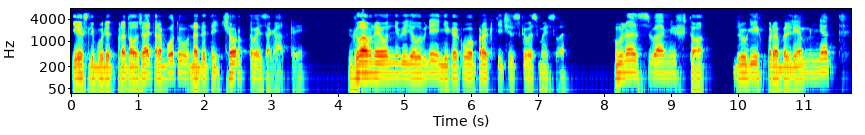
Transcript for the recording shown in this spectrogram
если будет продолжать работу над этой чертовой загадкой. Главное, он не видел в ней никакого практического смысла. «У нас с вами что, других проблем нет?»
